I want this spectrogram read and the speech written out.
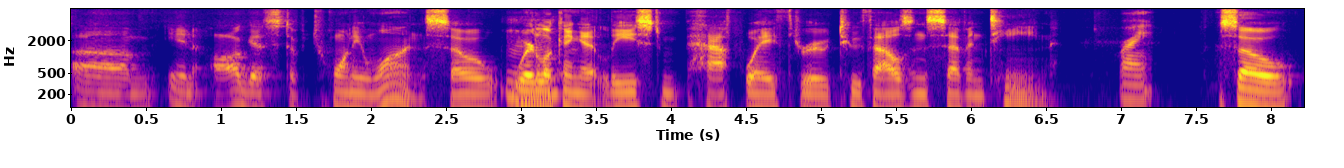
um, in August of 21. So mm-hmm. we're looking at least halfway through 2017. Right. So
